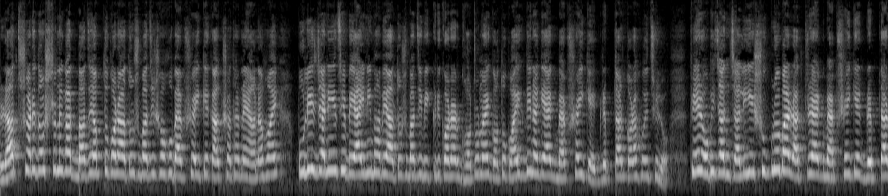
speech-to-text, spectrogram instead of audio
রাত সাড়ে দশটা নাগাদ বাজেয়াপ্ত করা আতশবাজি সহ ব্যবসায়ীকে কাকসা থানায় আনা হয়। পুলিশ জানিয়েছে, বেআইনিভাবে আতশবাজি বিক্রি করার ঘটনায় গত কয়েকদিন আগে এক ব্যবসায়ীকে গ্রেপ্তার করা হয়েছিল। ফের অভিযান চালিয়ে শুক্রবার রাত্রে এক ব্যবসায়ীকে গ্রেপ্তার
